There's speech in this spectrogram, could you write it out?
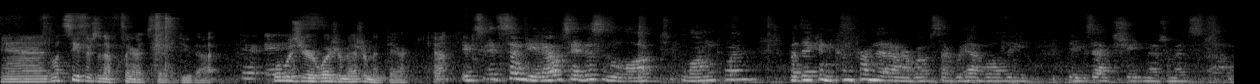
And let's see if there's enough clearance there to do that. There is. What was your what was your measurement there? Kat? it's, it's seventy-eight. I would say this is a log, long twin, but they can confirm that on our website. We have all the, the exact sheet measurements, um,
